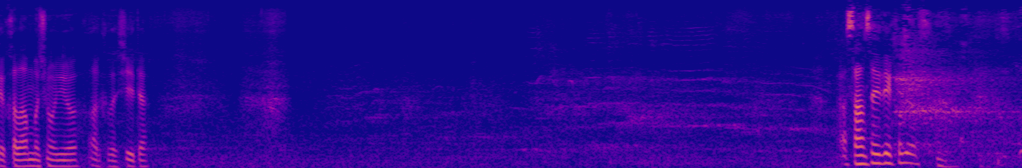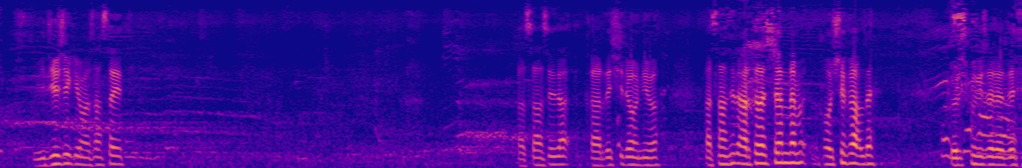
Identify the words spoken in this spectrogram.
yakalanmaç oynuyor arkadaşıyla. Hasan Said'i yakalıyoruz. Video çekiyorum Hasan Said. Hasan Said kardeşiyle oynuyor. Hasan Said arkadaşlarına hoşça kaldı. Görüşmek üzere de.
